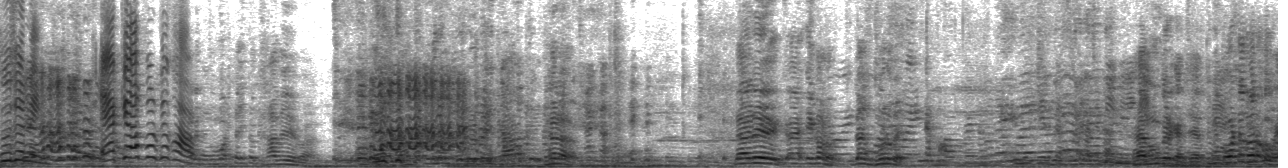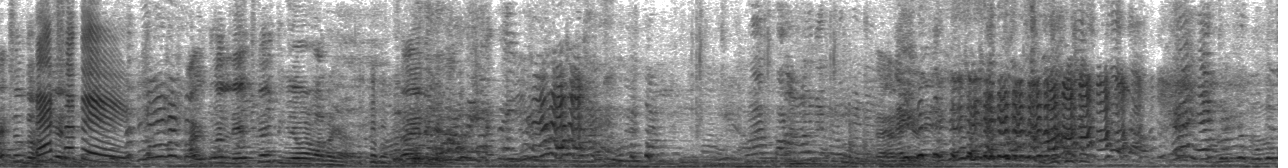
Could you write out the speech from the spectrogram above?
দুজনেই। একে অপরকে আরে খাওয়াবে তোমারটাই তো খাবে এবার। দুটোটাই খাও ধরো না রে এ করো জাস্ট ধরবে। হ্যাঁ মুখের কাছে। হ্যাঁ, তুমি কোনটা ধরো একসাথে ধরো একসাথে। আমি তোমার লেজ খাই তুমি আমার মাথা খাও। না এদিকে। হ্যাঁ ঠিক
